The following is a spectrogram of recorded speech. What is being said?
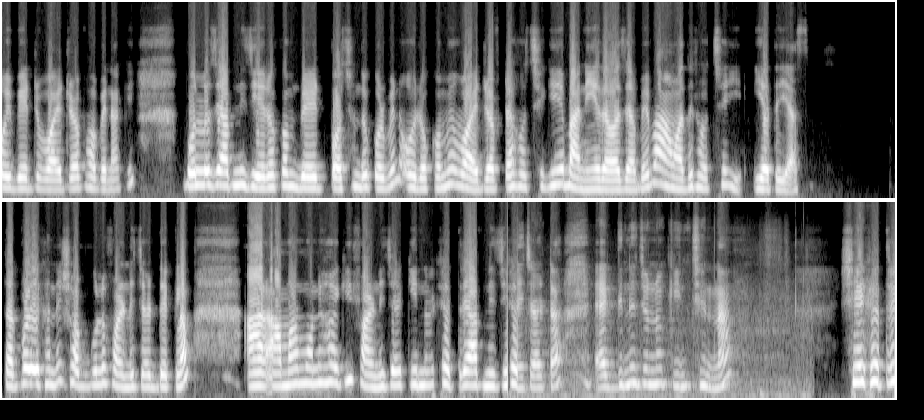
ওই বেড ওয়ারড্রব হবে নাকি? বলল যে আপনি যেরকম ব্রেড পছন্দ করবেন ওই রকমই ড্রাফটা হচ্ছে গিয়ে বানিয়ে দেওয়া যাবে বা আমাদের হচ্ছে ইয়াতেই আছে। তারপর এখানে সবগুলো ফার্নিচার দেখলাম। আর আমার মনে হয় কি ফার্নিচার কেনার ক্ষেত্রে আপনি যে ফার্নিচারটা একদিনের জন্য কিনছেন না সেক্ষেত্রে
